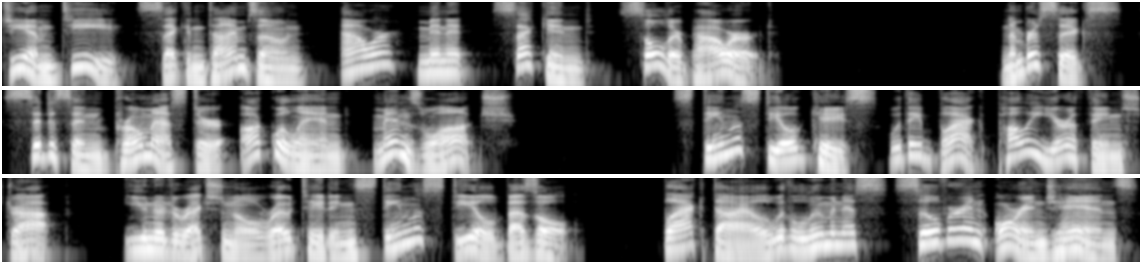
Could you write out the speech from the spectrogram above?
GMT, second time zone, hour, minute, second, solar powered. Number 6. Citizen ProMaster Aqualand Men's Watch. Stainless steel case with a black polyurethane strap. Unidirectional rotating stainless steel bezel. Black dial with luminous silver and orange hands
